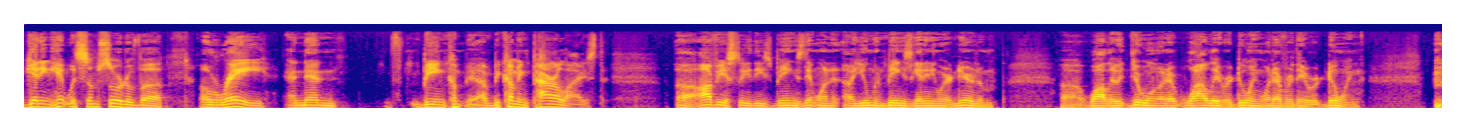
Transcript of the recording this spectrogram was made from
getting hit with some sort of a, a ray and then being uh, becoming paralyzed. Uh, obviously, these beings didn't want uh, human beings to get anywhere near them uh, while they were doing whatever, while they were doing whatever they were doing.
